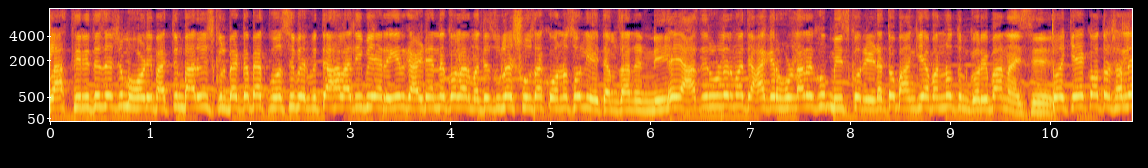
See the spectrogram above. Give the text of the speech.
ক্লাস থ্রিতে যে সময় হরি বাইতুন বারো স্কুল ব্যাগটা ব্যাগ মুসিবের ভিতরে হালা দিবি এর এর গাড়ি এনে গলার মধ্যে জুলাই সোজা কোন চলি যেতাম জানেননি এই হোল্ডার মধ্যে আগের হোল্ডারে খুব মিস করি, এটা তো ভাঙ্গি আবার নতুন করে বানাইছে। তো কে কত সালে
